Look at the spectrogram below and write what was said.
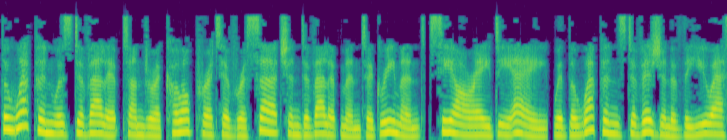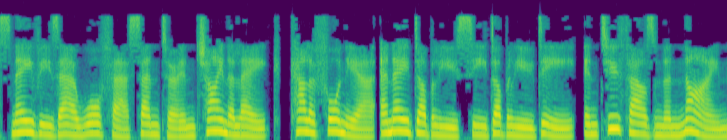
The weapon was developed under a Cooperative Research and Development Agreement with the Weapons Division of the U.S. Navy's Air Warfare Center in China Lake, California NAWCWD. .In 2009,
